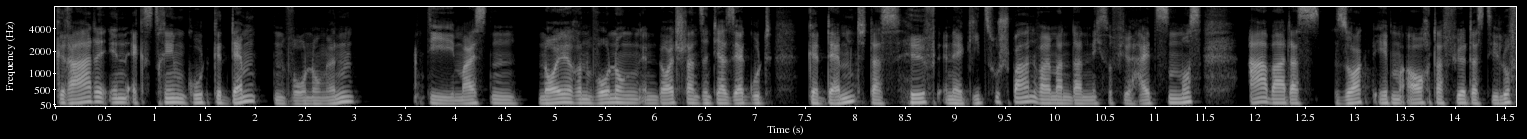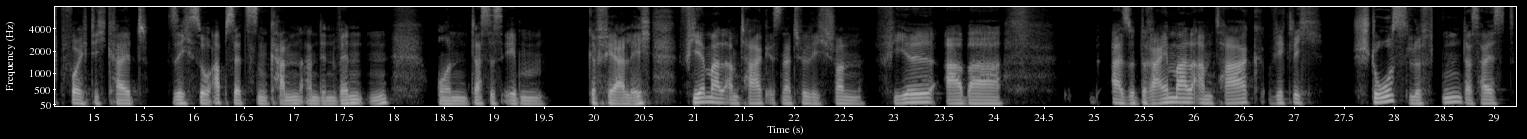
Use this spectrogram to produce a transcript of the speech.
gerade in extrem gut gedämmten Wohnungen. Die meisten neueren Wohnungen in Deutschland sind ja sehr gut gedämmt. Das hilft, Energie zu sparen, weil man dann nicht so viel heizen muss. Aber das sorgt eben auch dafür, dass die Luftfeuchtigkeit sich so absetzen kann an den Wänden. Und das ist eben gefährlich. Viermal am Tag ist natürlich schon viel, aber also dreimal am Tag wirklich Stoßlüften, das heißt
